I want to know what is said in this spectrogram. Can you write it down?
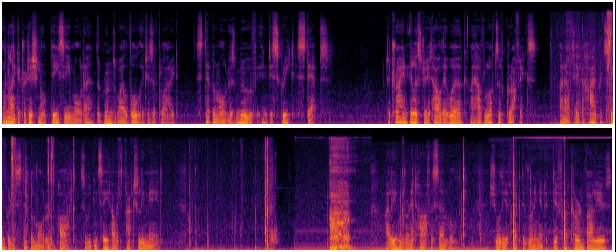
Unlike a traditional DC motor that runs while voltage is applied, stepper motors move in discrete steps. To try and illustrate how they work, I have lots of graphics, and I'll take a hybrid synchronous stepper motor apart so we can see how it's actually made. I'll even run it half assembled, show the effect of running it at different current values,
